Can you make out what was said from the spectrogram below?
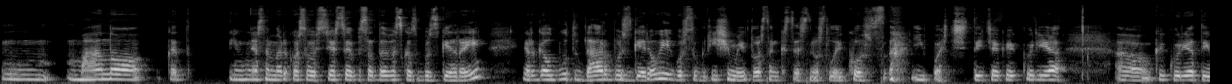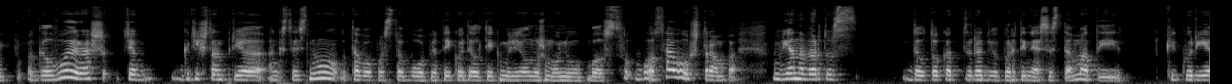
mano, kad Junktinės Amerikos valstijose visada viskas bus gerai ir galbūt dar bus geriau, jeigu sugrįšime į tuos ankstesnius laikus ypač. Tai čia kai kurie kai kurie taip galvoja ir aš čia grįžtant prie ankstesnių tavo pastabų apie tai, kodėl tiek milijonų žmonių balsavo už Trumpą. Viena vertus dėl to, kad yra dvipartinė sistema, tai kai kurie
